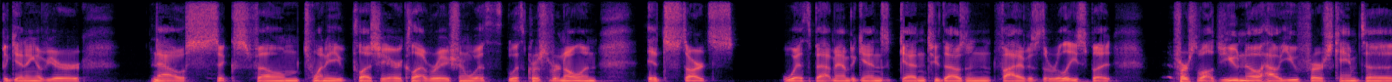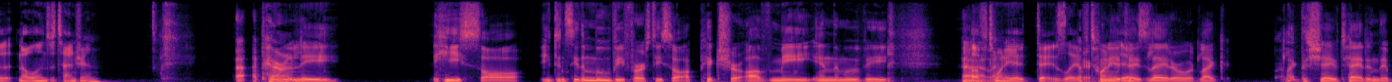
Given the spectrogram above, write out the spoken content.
beginning of your now six film, 20 plus year collaboration with, with Christopher Nolan. It starts with Batman Begins again, 2005 is the release. But first of all, do you know how you first came to Nolan's attention? Uh, apparently, he saw he didn't see the movie first. He saw a picture of me in the movie uh, of like- 28 days later. of 28 Yeah. days later with like like the shaved head and the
